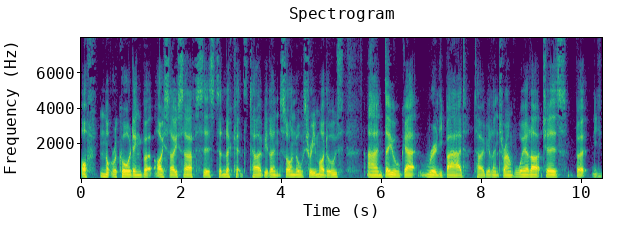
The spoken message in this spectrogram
off not recording but ISO surfaces to look at the turbulence on all three models and they all get really bad turbulence around the wheel arches but you,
